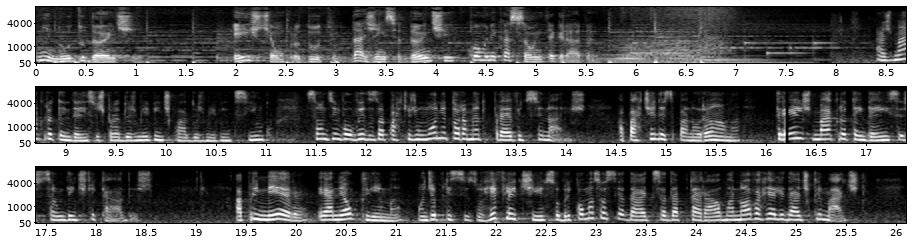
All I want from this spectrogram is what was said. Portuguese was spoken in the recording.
Minuto Dante. Este é um produto da agência Dante Comunicação Integrada. As macrotendências para 2024 e 2025 são desenvolvidas a partir de um monitoramento prévio de sinais. A partir desse panorama, três macrotendências são identificadas. A primeira é a neoclima, onde é preciso refletir sobre como a sociedade se adaptará a uma nova realidade climática.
